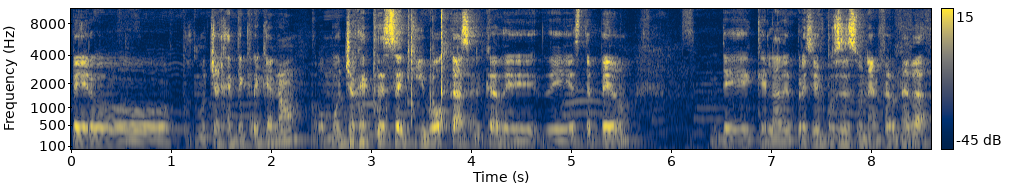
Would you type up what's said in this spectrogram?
pero pues mucha gente cree que no, o mucha gente se equivoca acerca de, de este pedo, de que la depresión pues es una enfermedad.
